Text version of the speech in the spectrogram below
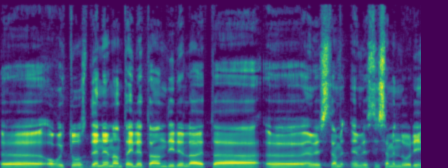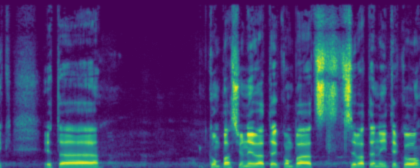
uh, denen antailetan direla eta uh, investizamendu horik eta kompazione bat, kompatze baten egiteko.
